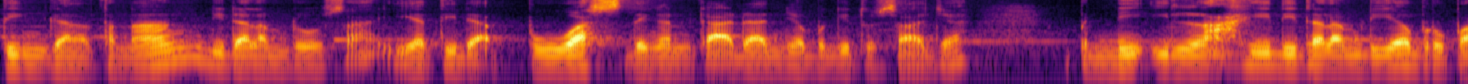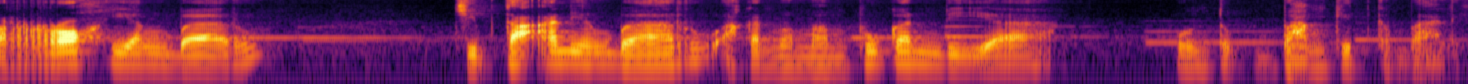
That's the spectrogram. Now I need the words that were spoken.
tinggal tenang di dalam dosa, ia tidak puas dengan keadaannya begitu saja. Benih ilahi di dalam dia berupa roh yang baru, ciptaan yang baru akan memampukan dia untuk bangkit kembali.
